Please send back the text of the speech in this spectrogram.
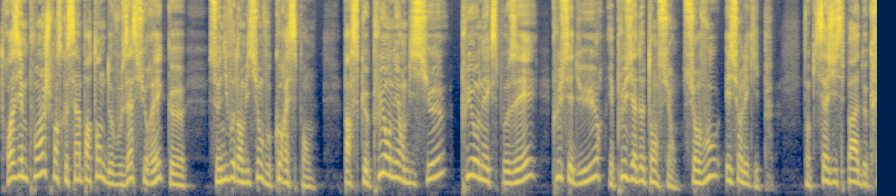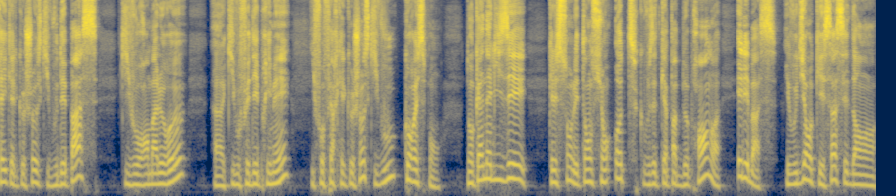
Troisième point, je pense que c'est important de vous assurer que ce niveau d'ambition vous correspond. Parce que plus on est ambitieux, plus on est exposé, plus c'est dur et plus il y a de tension sur vous et sur l'équipe. Donc il ne s'agisse pas de créer quelque chose qui vous dépasse, qui vous rend malheureux, euh, qui vous fait déprimer. Il faut faire quelque chose qui vous correspond. Donc analysez quelles sont les tensions hautes que vous êtes capable de prendre et les basses. Et vous dire, OK, ça c'est dans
